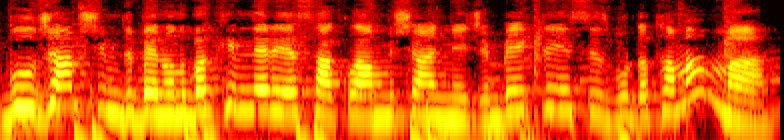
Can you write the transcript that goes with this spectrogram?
bulacağım şimdi ben onu. Bakayım nereye saklanmış anneciğim. Bekleyin siz burada tamam mı?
